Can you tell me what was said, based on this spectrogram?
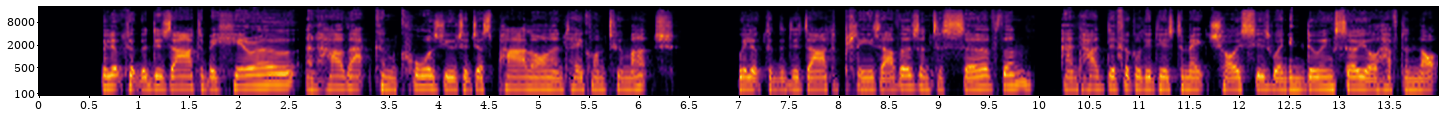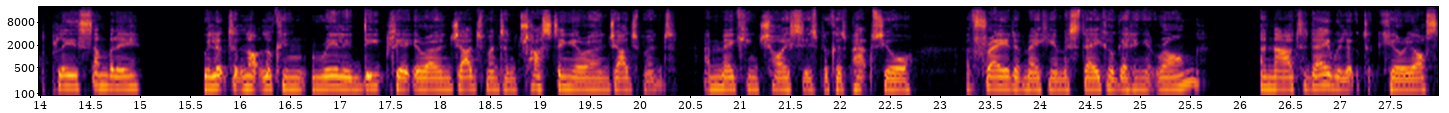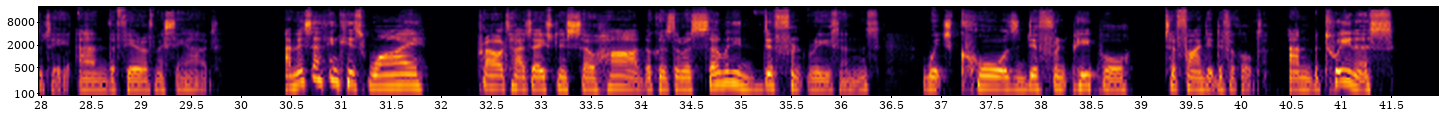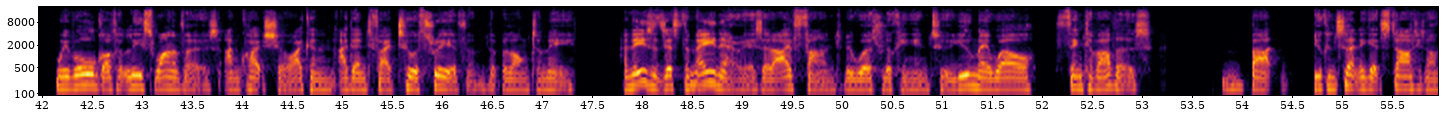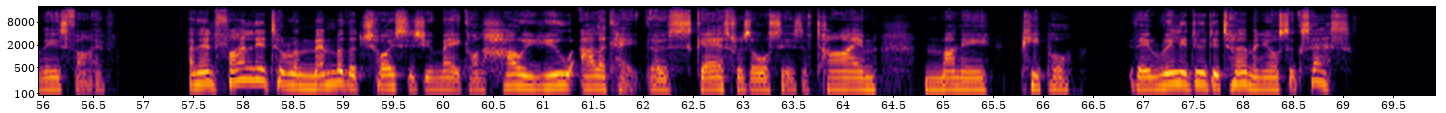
We looked at the desire to be hero and how that can cause you to just pile on and take on too much. We looked at the desire to please others and to serve them, and how difficult it is to make choices when in doing so you'll have to not please somebody. We looked at not looking really deeply at your own judgment and trusting your own judgment and making choices because perhaps you're afraid of making a mistake or getting it wrong. And now today we looked at curiosity and the fear of missing out. And this, I think, is why prioritization is so hard because there are so many different reasons which cause different people to find it difficult. And between us, we've all got at least one of those. I'm quite sure I can identify two or three of them that belong to me. And these are just the main areas that I've found to be worth looking into. You may well think of others, but you can certainly get started on these five. And then finally, to remember the choices you make on how you allocate those scarce resources of time, money, people. They really do determine your success.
